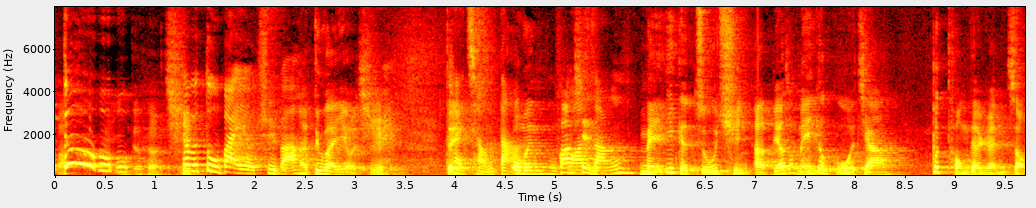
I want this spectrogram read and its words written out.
度，印度去，要不杜拜也有去吧？啊，杜拜也有去，太强大了。我们发现每一个族群，呃，比方说每一个国家，不同的人种。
